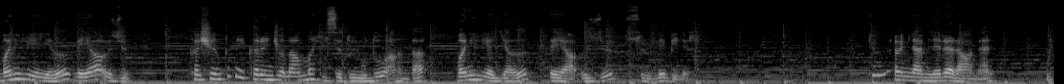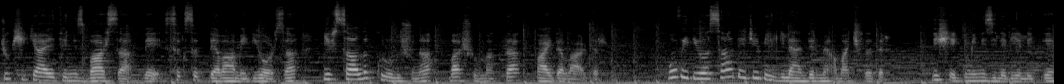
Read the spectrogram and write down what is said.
Vanilya yağı veya özü. Kaşıntı ve karıncalanma hissi duyulduğu anda vanilya yağı veya özü sürülebilir. Tüm önlemlere rağmen uçuk şikayetiniz varsa ve sık sık devam ediyorsa bir sağlık kuruluşuna başvurmakta fayda vardır. Bu video sadece bilgilendirme amaçlıdır. Diş hekiminiz ile birlikte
